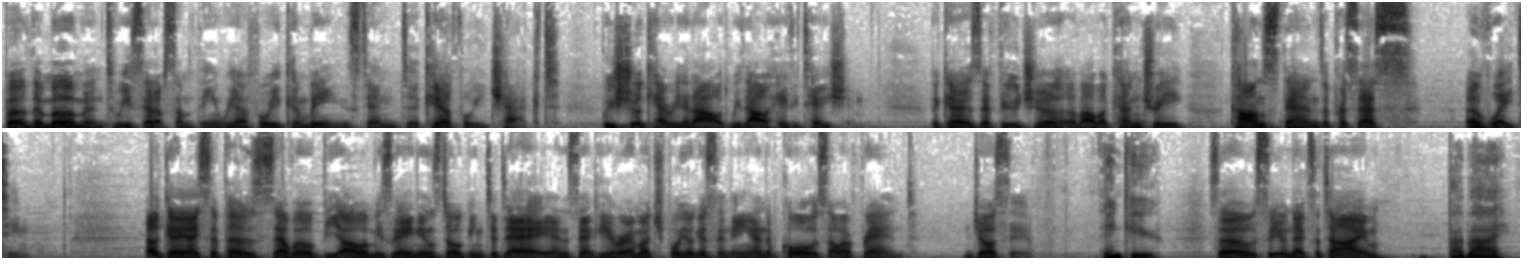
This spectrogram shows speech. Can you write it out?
But the moment we set up something we are fully convinced and uh, carefully checked, we should carry it out without hesitation. Because the future of our country can't stand the process of waiting. Okay, I suppose that will be our miscellaneous talking today, and thank you very much for your listening, and of course, our friend, Joseph. Thank you. So, see you next time. Bye bye.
